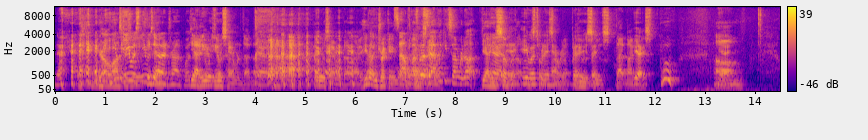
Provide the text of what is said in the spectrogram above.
No. The girl lost he, he was he was kind of drunk, wasn't Yeah, he? he, wa- he was hammered that night. he was hammered that night. He doesn't drink anymore. Sounds but I was was gonna say, I think he sobered up. Yeah, he Yeah, sobered he- up. he was totally pretty sobered hammered, up. But he was, but- he was that night. Yeah. He was woo. Um,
